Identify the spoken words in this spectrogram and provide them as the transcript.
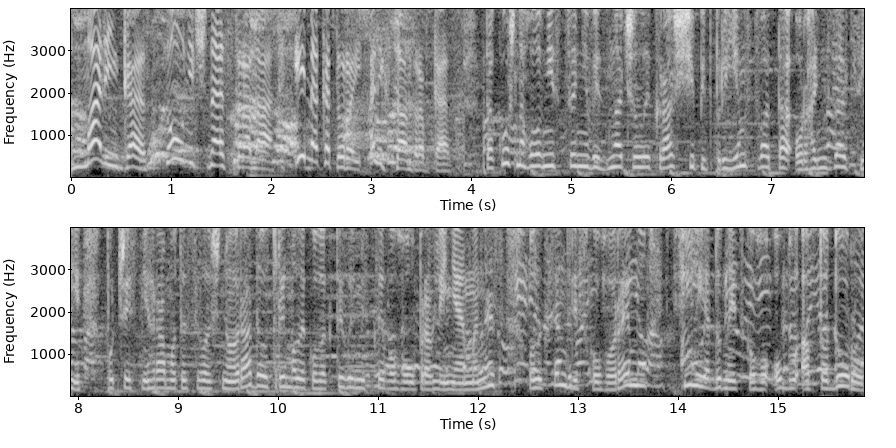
маленькая солнечная страна, имя которой Александровка. Також на головній сцені відзначили кращі підприємства та організації. Почесні грамоти селищної ради отримали колективи місцевого управління МНС, Олександрівського РЕМу, філія Донецького облавтодору.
